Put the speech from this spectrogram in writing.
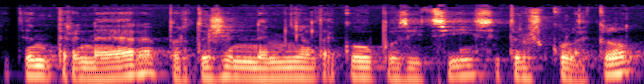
že ten trenér, protože neměl takovou pozici, si trošku lekl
